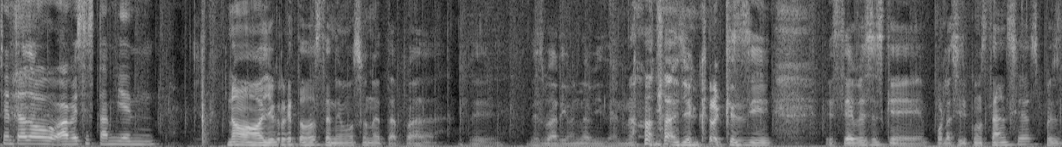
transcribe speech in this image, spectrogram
centrado a veces también. No, yo creo que todos tenemos una etapa de desvarío en la vida, ¿no? yo creo que sí. Este, hay veces que por las circunstancias, pues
